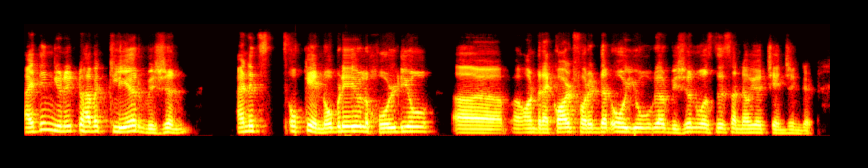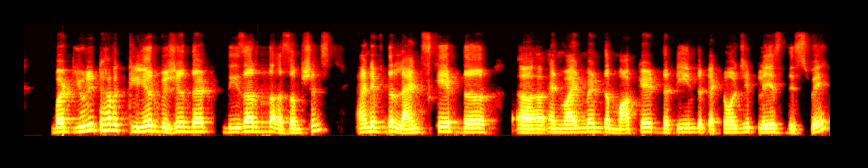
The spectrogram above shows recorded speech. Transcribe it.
i think you need to have a clear vision and it's okay nobody will hold you uh, on record for it that oh you your vision was this and now you're changing it but you need to have a clear vision that these are the assumptions and if the landscape the uh, environment the market the team the technology plays this way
